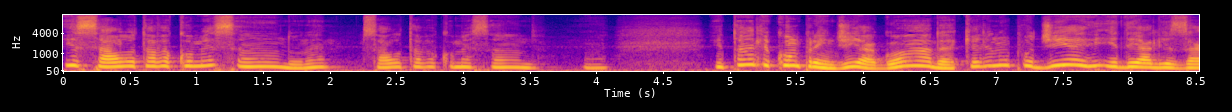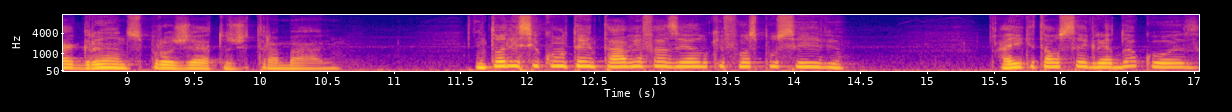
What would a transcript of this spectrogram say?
E Saulo estava começando, né? Saulo estava começando. Né? Então ele compreendia agora que ele não podia idealizar grandes projetos de trabalho. Então ele se contentava em fazer o que fosse possível. Aí que está o segredo da coisa.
